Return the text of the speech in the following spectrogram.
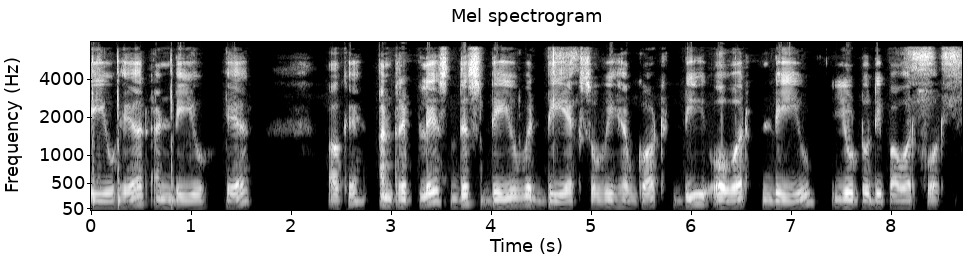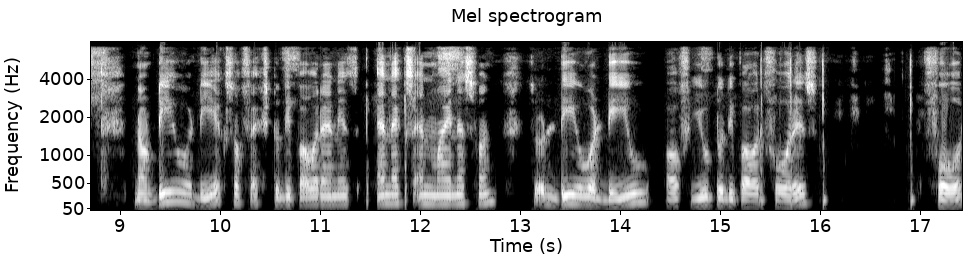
du here and du here okay and replace this du with dx. So we have got d over du u to the power 4 now d over dx of x to the power n is nx n minus 1 so d over du of u to the power 4 is 4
